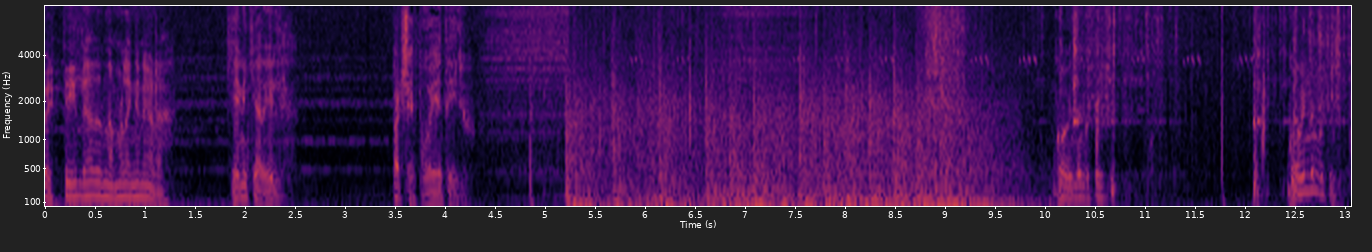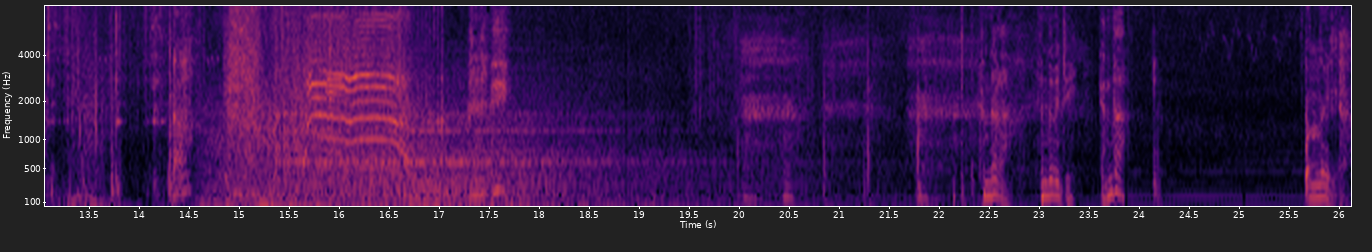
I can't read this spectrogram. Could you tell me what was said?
പെട്ടിയില്ലാതെ നമ്മൾ എങ്ങനെയാടാ എനിക്കറിയില്ല. പക്ഷെ പോയേ തീരൂ. ഗോവിന്ദൻകുട്ടി. ഗോവിന്ദൻകുട്ടി. എന്താടാ? എന്ത് പറ്റി? എന്താ? ഒന്നുമില്ല.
